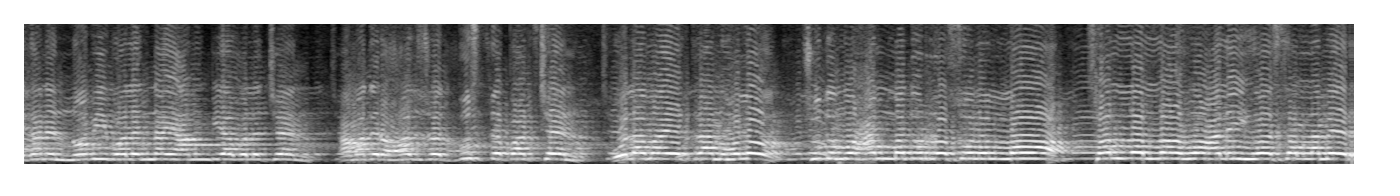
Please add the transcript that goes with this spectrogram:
এখানে নবী বলেন নাই বলেছেন। আমাদের হযরত বুঝতে পারছেন, উলামা একরাম হলো শুধু মুহাম্মাদুর রাসূলুল্লাহ সাল্লাল্লাহু আলাইহি ওয়াসাল্লামের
